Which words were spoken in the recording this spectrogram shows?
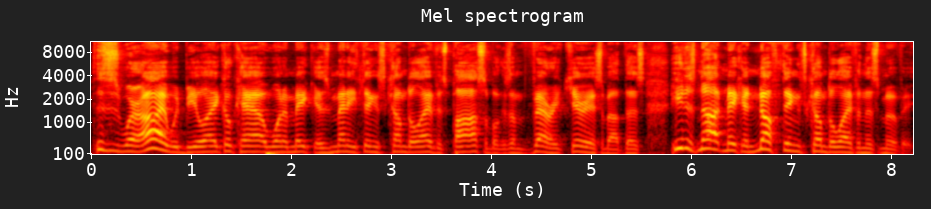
this is where I would be like, okay, I want to make as many things come to life as possible because I'm very curious about this. He does not make enough things come to life in this movie.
